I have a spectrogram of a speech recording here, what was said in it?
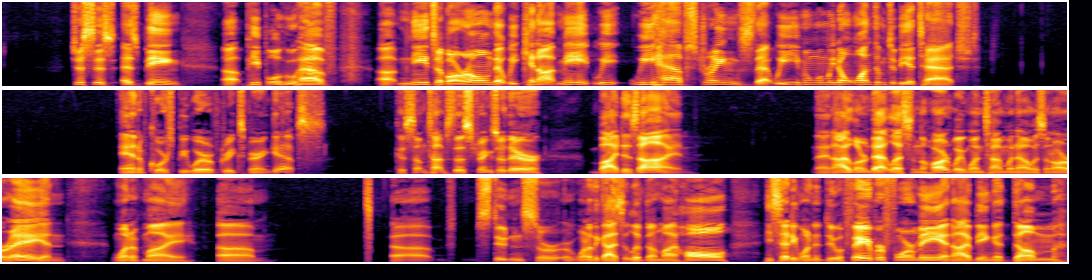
just as, as being uh, people who have uh, needs of our own that we cannot meet. We, we have strings that we, even when we don't want them to be attached. And of course, beware of Greeks bearing gifts, because sometimes those strings are there by design. And I learned that lesson the hard way one time when I was an RA, and one of my um, uh, students, or, or one of the guys that lived on my hall, he said he wanted to do a favor for me, and I, being a dumb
